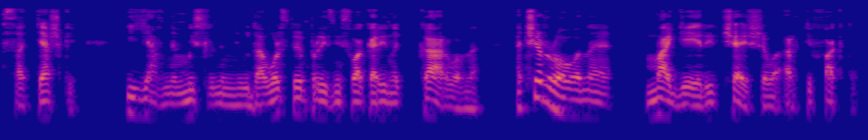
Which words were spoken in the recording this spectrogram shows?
С оттяжкой и явным мысленным неудовольствием произнесла Карина Карловна, очарованная магией редчайшего артефакта.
